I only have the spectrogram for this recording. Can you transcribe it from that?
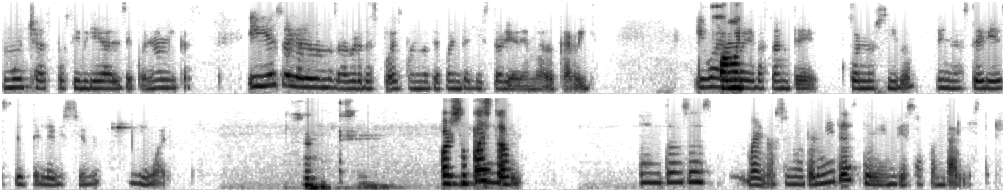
muchas posibilidades económicas. Y eso ya lo vamos a ver después cuando te cuente la historia de Amado Carrillo. Igual fue bastante conocido en las series de televisión, igual. Por supuesto. Entonces, bueno, si me permites, te empiezo a contar la historia.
